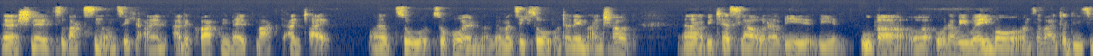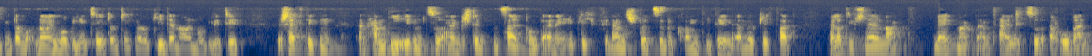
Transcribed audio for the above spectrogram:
äh, schnell zu wachsen und sich einen adäquaten Weltmarktanteil äh, zu, zu holen. Und wenn man sich so Unternehmen anschaut, äh, wie Tesla oder wie, wie Uber oder, wie Waymo und so weiter, die sich mit der neuen Mobilität und Technologie der neuen Mobilität beschäftigen, dann haben die eben zu einem bestimmten Zeitpunkt eine erhebliche Finanzspritze bekommen, die denen ermöglicht hat, relativ schnell Markt, Weltmarktanteile zu erobern.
